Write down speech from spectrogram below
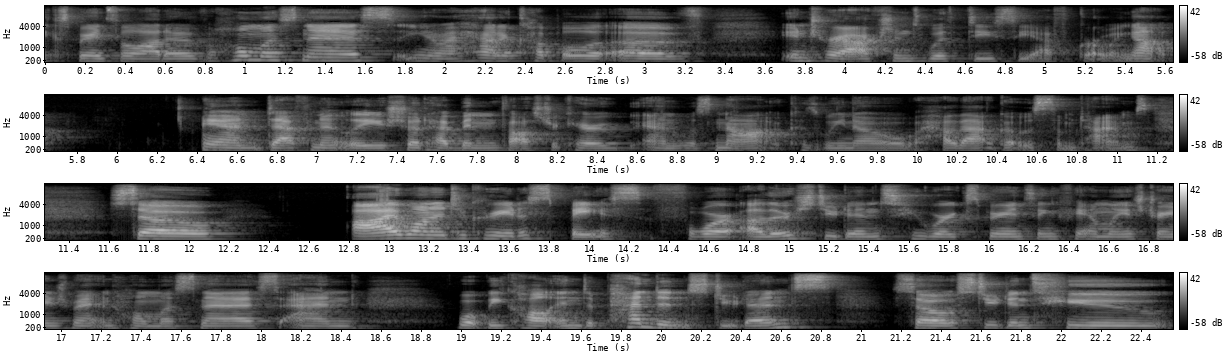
experienced a lot of homelessness. You know, I had a couple of interactions with DCF growing up and definitely should have been in foster care and was not because we know how that goes sometimes. So I wanted to create a space for other students who were experiencing family estrangement and homelessness and what we call independent students. So students who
